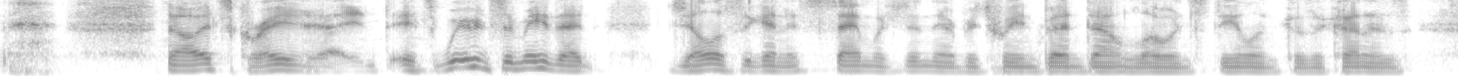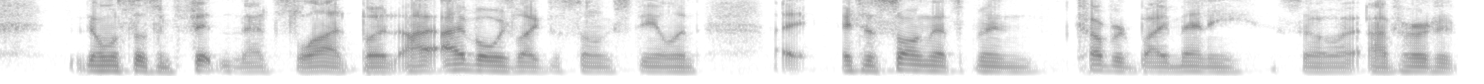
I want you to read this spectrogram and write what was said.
No, it's great. It, it's weird to me that "Jealous" again is sandwiched in there between "Bend Down Low" and "Stealing" because it kind of is. It almost doesn't fit in that slot. But I, I've always liked the song "Stealing." It's a song that's been covered by many, so I, I've heard it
